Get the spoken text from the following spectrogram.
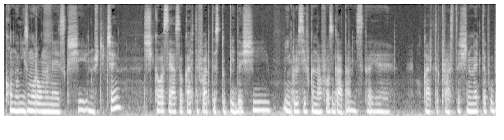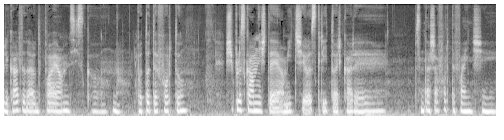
comunismul românesc și nu știu ce și că o să iasă o carte foarte stupidă și inclusiv când a fost gata am zis că e carte proastă și nu merită publicată, dar după aia am zis că, na, după tot efortul și plus că am niște amici uh, scriitori care sunt așa foarte faini și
